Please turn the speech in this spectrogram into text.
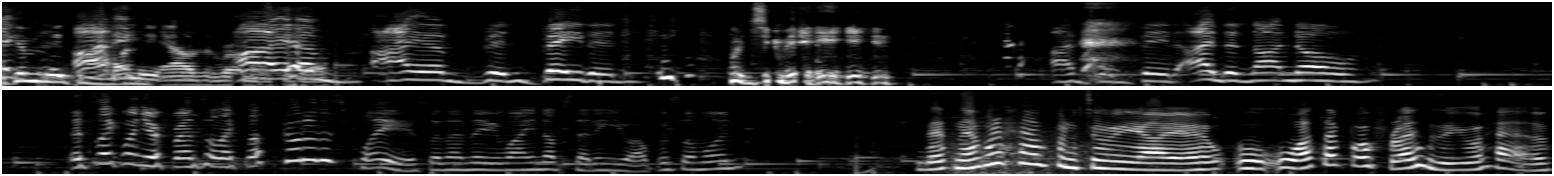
you can make I- money out of romance. I have I have been baited. What do you mean? I've been baited. I did not know. It's like when your friends are like, let's go to this place, and then they wind up setting you up with someone. That never happened to me, Aya. What type of friends do you have?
